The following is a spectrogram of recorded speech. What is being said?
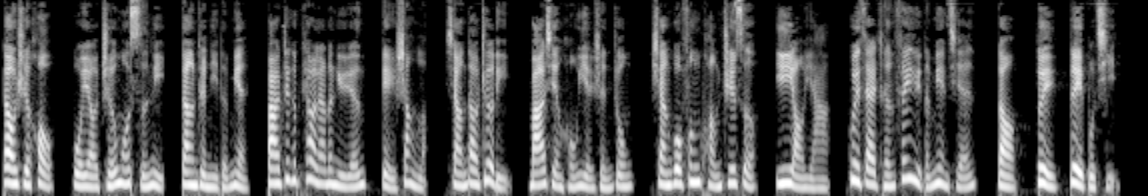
到时候我要折磨死你，当着你的面把这个漂亮的女人给上了。想到这里。马显红眼神中闪过疯狂之色，一咬牙跪在陈飞宇的面前，道：“对，对不起，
